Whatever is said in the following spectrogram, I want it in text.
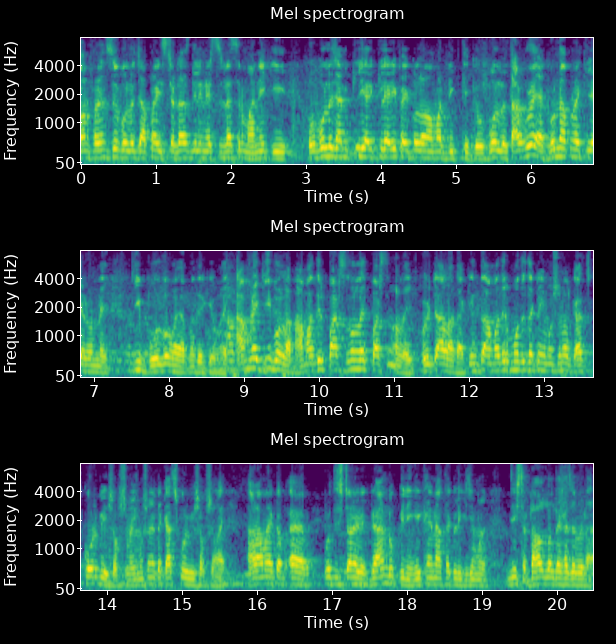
কনফারেন্সেও বলল যে, আপনার স্ট্যাটাস দিলেন স্ট্যাটাসের মানে কি? ও বলল যে, আমি ক্লিয়ার ক্লিয়ারিফাই করলাম আমার দিক থেকে। ও বলল, তারপরে এখনও আপনারা ক্লিয়ার হন নাই। কি বলব ভাই আপনাদেরকে ভাই? আমরা কি বললাম? আমাদের পার্সোনাল লাইফ পার্সোনাল লাইফ ওইটা আলাদা। কিন্তু আমাদের মধ্যে তো একটা ইমোশনাল কাজ করবে সবসময় ইমোশনাল একটা কাজ করবি সবসময়। আর আমার একটা প্রতিষ্ঠানের গ্র্যান্ড ওপেনিং এখানে না থাকলে কি যেমন জিনিসটা ডাল ডাল দেখা যাবে না।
